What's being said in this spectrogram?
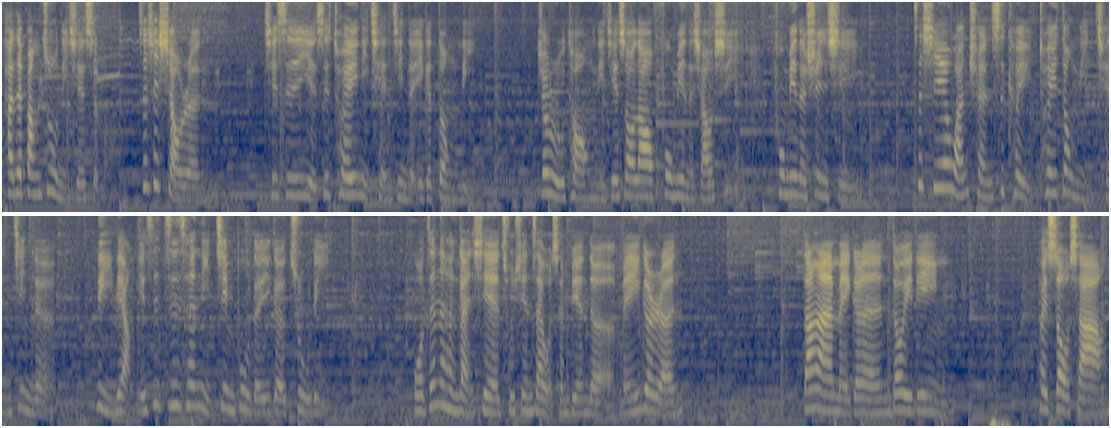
他在帮助你些什么？这些小人其实也是推你前进的一个动力，就如同你接受到负面的消息、负面的讯息，这些完全是可以推动你前进的力量，也是支撑你进步的一个助力。我真的很感谢出现在我身边的每一个人，当然每个人都一定会受伤。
